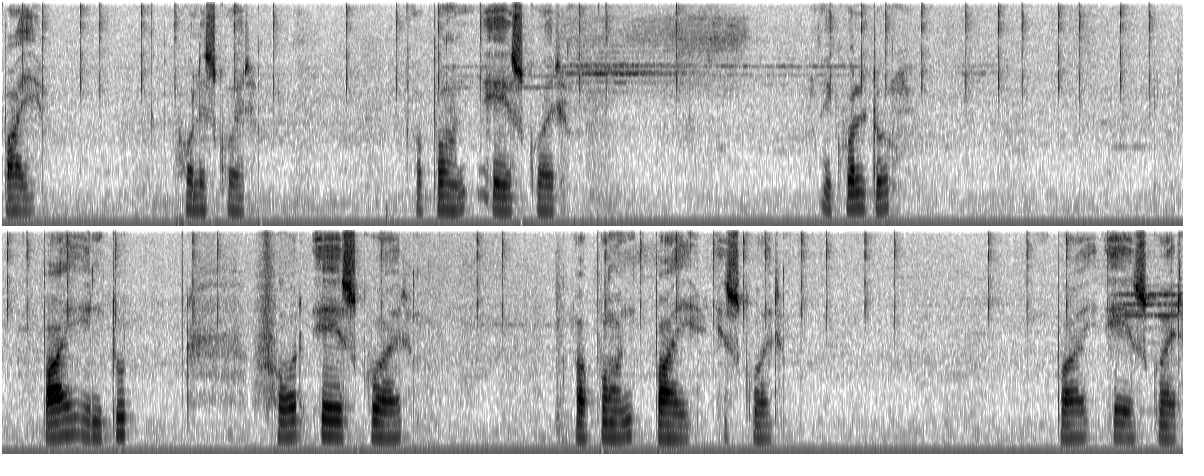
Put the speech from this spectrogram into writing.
pi whole square upon a square equal to pi into 4a square upon pi square pi a square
